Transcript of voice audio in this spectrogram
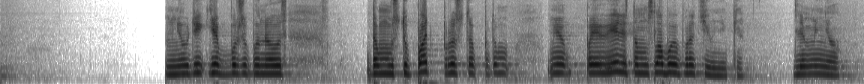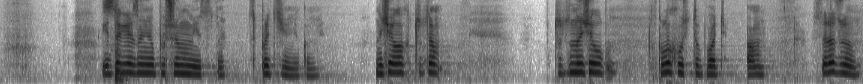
Мне в реке больше понравилось там выступать, просто потому мне появились там слабые противники для меня. И так я занял первое место с противниками. Сначала кто-то кто-то начал плохо выступать, а сразу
